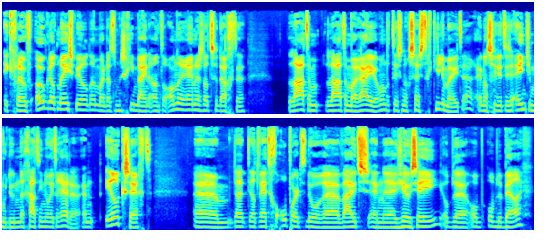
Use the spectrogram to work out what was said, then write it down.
ik geloof ook dat meespeelde, maar dat is misschien bij een aantal andere renners dat ze dachten. Laat hem, laat hem maar rijden, want het is nog 60 kilometer. En als hij dit eens eentje moet doen, dan gaat hij nooit redden. En Ilk zegt, ehm, dat, dat werd geopperd door eh Wuits en eh, José op de, op, op de berg.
